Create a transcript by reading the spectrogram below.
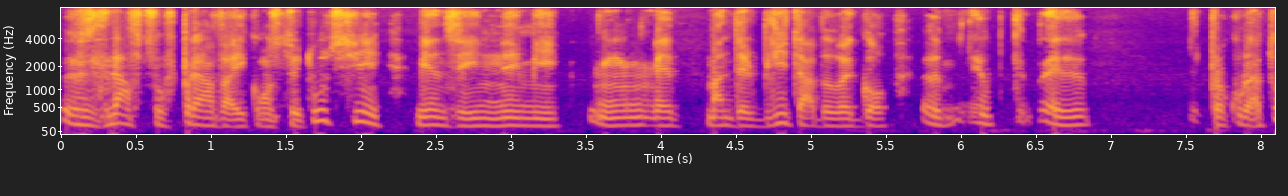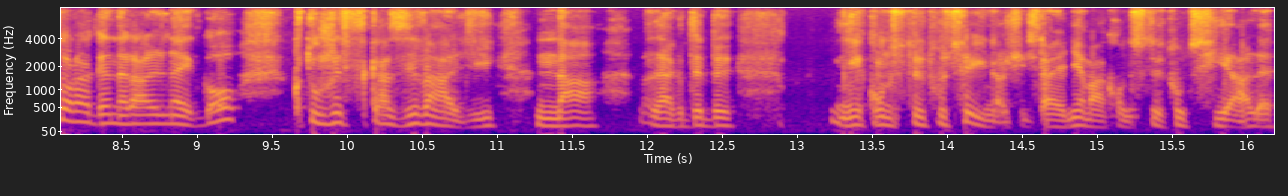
znawców prawa i konstytucji, między innymi Mandelblita, byłego prokuratora generalnego, którzy wskazywali na jak gdyby niekonstytucyjność. Izrael nie ma konstytucji, ale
